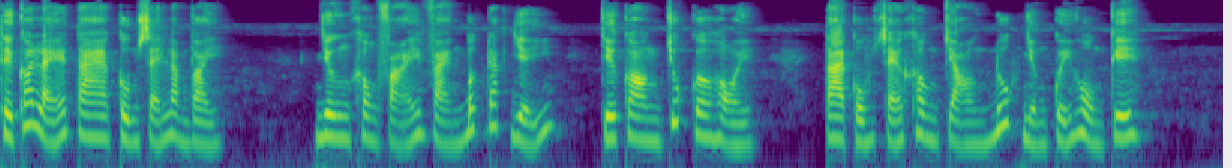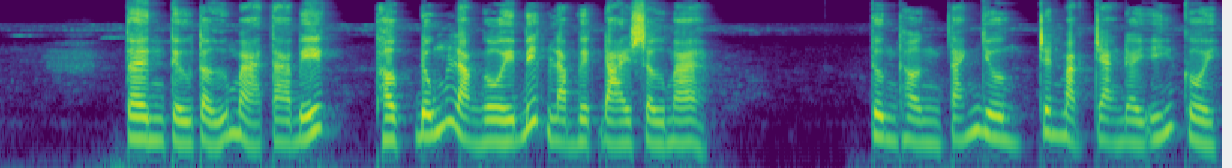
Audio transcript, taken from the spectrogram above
thì có lẽ ta cũng sẽ làm vậy. Nhưng không phải vạn bất đắc dĩ, chỉ còn chút cơ hội, ta cũng sẽ không chọn nuốt những quỷ hồn kia. Tên tiểu tử mà ta biết, thật đúng là người biết làm việc đại sự mà. Tương thần tán dương trên mặt tràn đầy ý cười.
